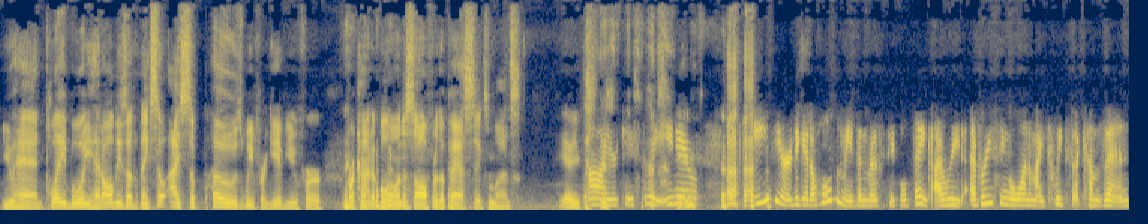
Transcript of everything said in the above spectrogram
you had Playboy, you had all these other things. So I suppose we forgive you for, for kind of blowing us off for the past six months. Yeah, you, Oh, you're too sweet. You know, it's easier to get a hold of me than most people think. I read every single one of my tweets that comes in.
